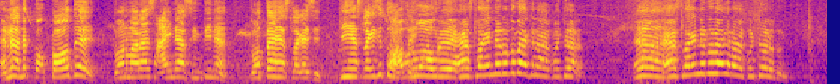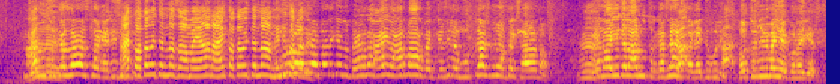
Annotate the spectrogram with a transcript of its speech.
এনে এনে ক- কও দে তোমার মারা আইস আই না চিন্তি না। তোমার তাই হেঁস লাগাইছে। কি হেঁস লাগাইছে আবরু আউরে হ্যাস লাগাই না তো ব্যাগ রাখ কইতে আর? হ্যাঁ গ্যাস লাগাই না তো রাগরা কইতে পারো তুমি। আর তোর কাছে গ্যাস লাগাই দিছিস আই কথা কইতেন না জামাইয়ান আই কথা কইতেন না নেনি কথা কইতেন কিন্তু বেড়া আই আর বার বাদ গেছিল মুরকাশগুলো দেখ সারানো এনা আই গেছে।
